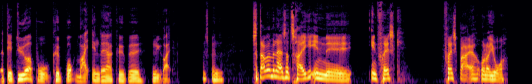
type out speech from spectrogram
at det er dyrere at bruge, købe brugt vej, end det er at købe ny vej. Det er spændende. Så der vil man altså trække en, øh, en frisk, frisk bajer under jord.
